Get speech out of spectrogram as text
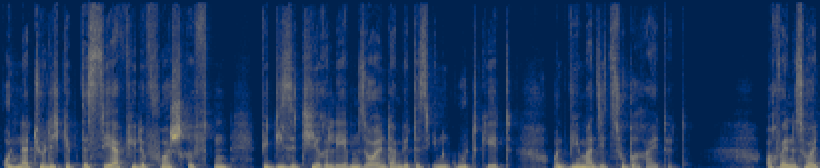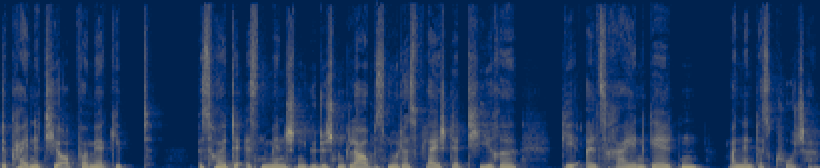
Und natürlich gibt es sehr viele Vorschriften, wie diese Tiere leben sollen, damit es ihnen gut geht und wie man sie zubereitet. Auch wenn es heute keine Tieropfer mehr gibt. Bis heute essen Menschen jüdischen Glaubens nur das Fleisch der Tiere, die als rein gelten, man nennt das koscher.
